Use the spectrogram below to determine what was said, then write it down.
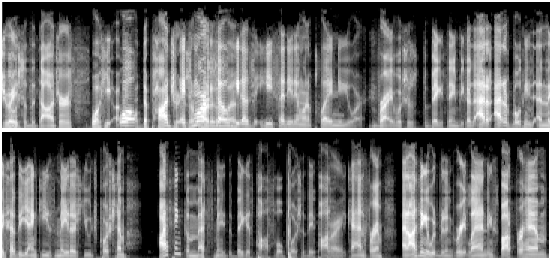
Padres. Goes to the Dodgers. Well, he Well, the Padres It's are more part of the so list. he does. He said he didn't want to play in New York. Right, which was the big thing because out of, out of both teams, and they said the Yankees made a huge push to him. I think the Mets made the biggest possible push that they possibly Right. can for him, and I think it would have been a great landing spot for him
